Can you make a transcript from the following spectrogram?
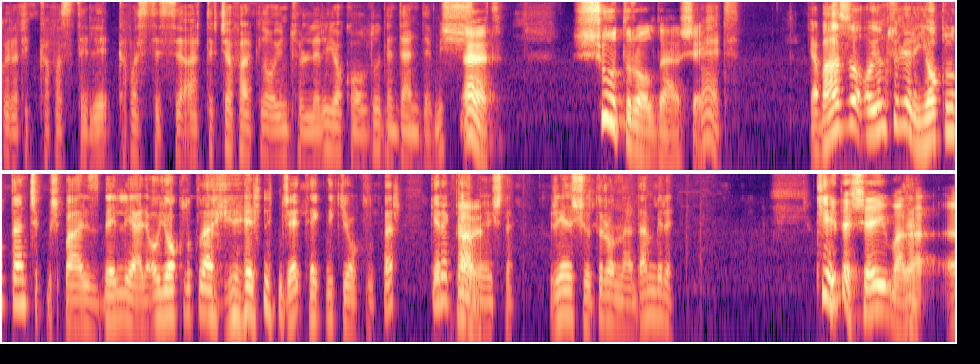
grafik kapasiteli kapasitesi arttıkça farklı oyun türleri yok oldu. Neden demiş. Evet. shooter oldu her şey. Evet. Ya bazı oyun türleri yokluktan çıkmış bariz belli yani. O yokluklar gelince teknik yokluklar gerek Tabii. kalmıyor işte. Real shooter onlardan biri. Ki Bir de şey var ha, e,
